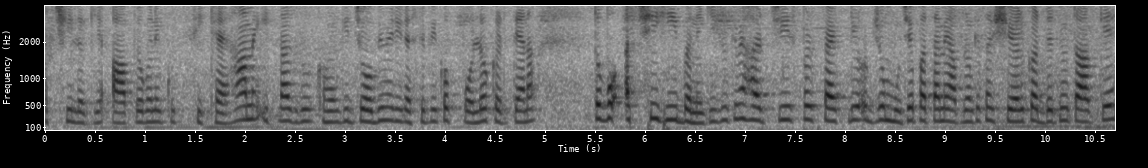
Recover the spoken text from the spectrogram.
अच्छी लगी है। आप लोगों ने कुछ सीखा है। हाँ मैं इतना ज़रूर कहूँगी, जो भी मेरी रेसिपी को फॉलो करते हैं ना तो वो अच्छी ही बनेगी, क्योंकि मैं हर चीज़ परफेक्टली और जो मुझे पता मैं आप लोगों के साथ शेयर कर देती हूँ, ताकि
